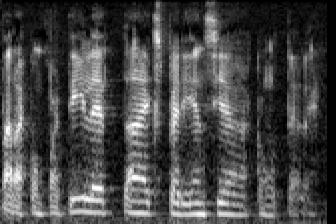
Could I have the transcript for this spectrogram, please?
para compartir esta experiencia con ustedes.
